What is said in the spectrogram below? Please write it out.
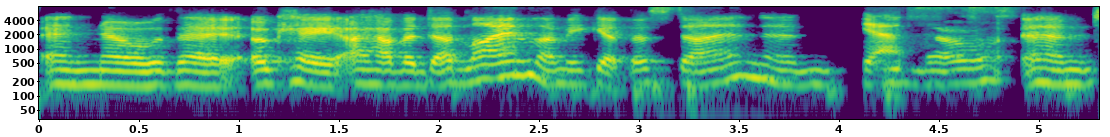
and know that okay i have a deadline let me get this done and yes. you know and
